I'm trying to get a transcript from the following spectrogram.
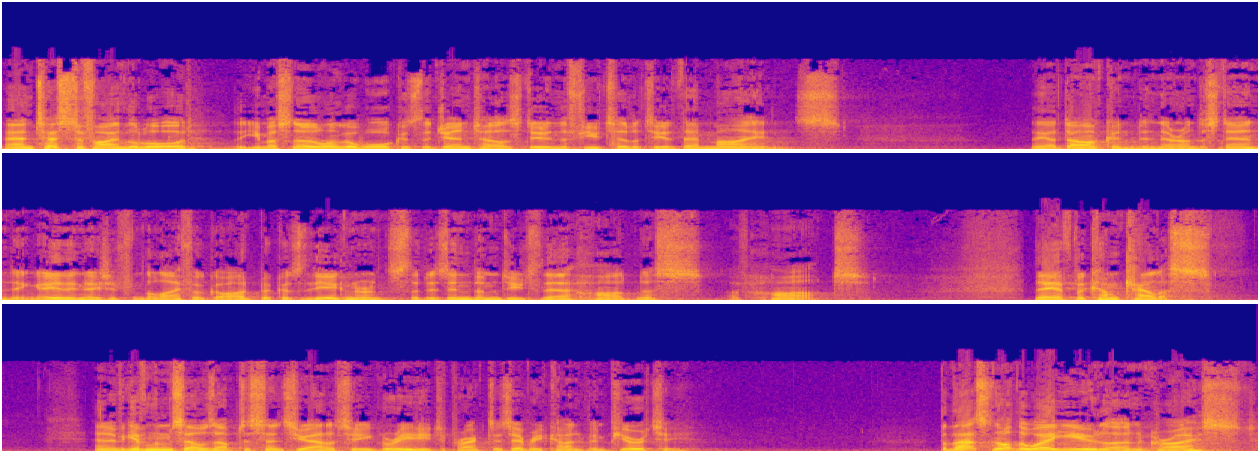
and testify in the Lord, that you must no longer walk as the Gentiles do in the futility of their minds. They are darkened in their understanding, alienated from the life of God because of the ignorance that is in them due to their hardness of heart. They have become callous and have given themselves up to sensuality, greedy to practice every kind of impurity. But that's not the way you learn Christ.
